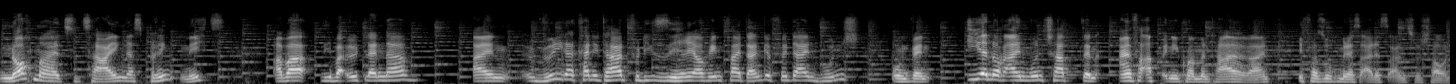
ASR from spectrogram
nochmal zu zeigen, das bringt nichts. Aber, lieber Ödländer, ein würdiger Kandidat für diese Serie auf jeden Fall. Danke für deinen Wunsch. Und wenn ihr noch einen Wunsch habt, dann einfach ab in die Kommentare rein. Ich versuche mir das alles anzuschauen.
